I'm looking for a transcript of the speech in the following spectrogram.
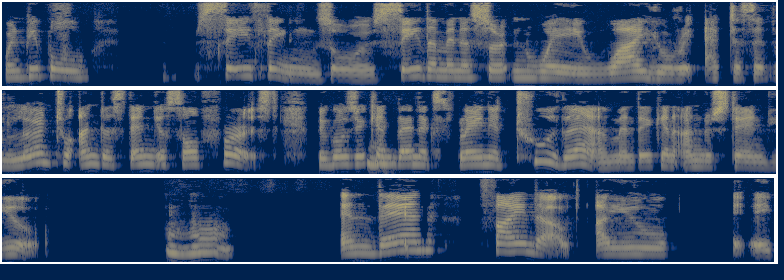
when people say things or say them in a certain way, why you react as it. Learn to understand yourself first because you can mm-hmm. then explain it to them and they can understand you. Mm-hmm. And then find out are you a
